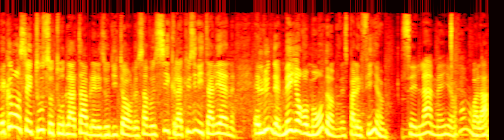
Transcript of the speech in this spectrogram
Et comme on sait tous autour de la table et les auditeurs le savent aussi que la cuisine italienne est l'une des meilleures au monde, n'est-ce pas les filles? C'est la meilleure au monde. Voilà.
